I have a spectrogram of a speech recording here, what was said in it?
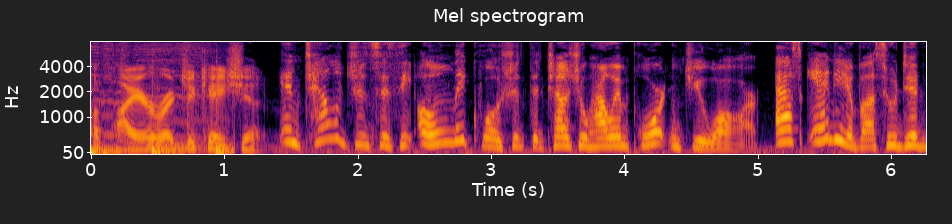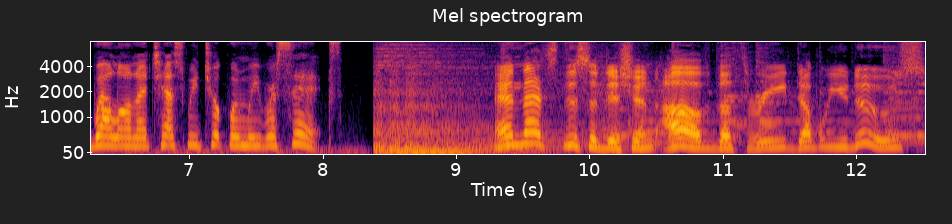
of higher education. Intelligence is the only quotient that tells you how important you are. Ask any of us who did well on a test we took when we were six. And that's this edition of the 3W News.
